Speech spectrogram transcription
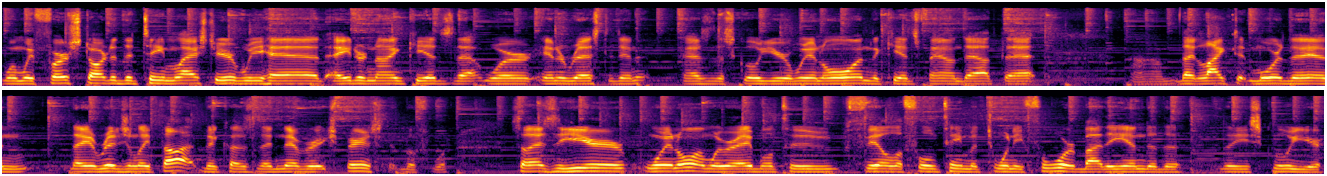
when we first started the team last year, we had eight or nine kids that were interested in it. As the school year went on, the kids found out that um, they liked it more than they originally thought because they'd never experienced it before. So as the year went on, we were able to fill a full team of 24 by the end of the, the school year.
